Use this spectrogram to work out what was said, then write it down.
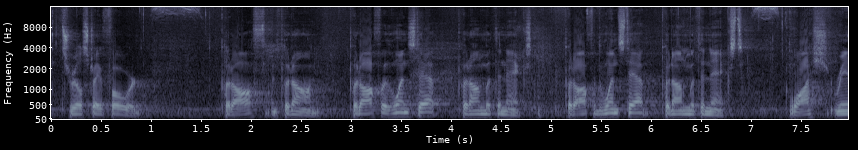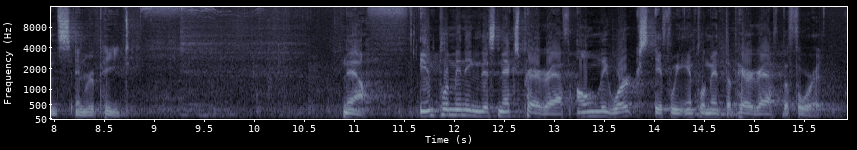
It's real straightforward. Put off and put on. Put off with one step, put on with the next. Put off with one step, put on with the next. Wash, rinse, and repeat. Now, implementing this next paragraph only works if we implement the paragraph before it.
